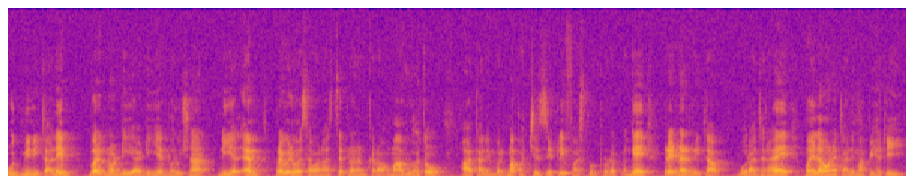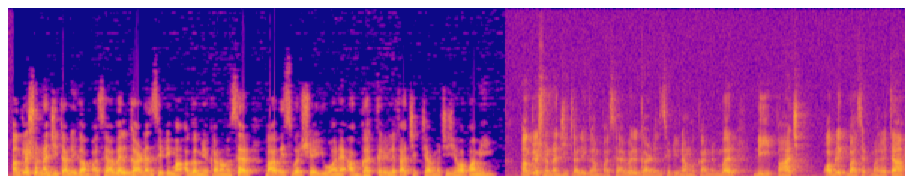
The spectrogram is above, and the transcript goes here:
ઉદ્યમીની તાલીમ વર્ગનો ડીઆરડીએ ભરૂચના ડીએલએમ પ્રવીણ વસાવાના હસ્તે પ્રારંભ કરાવવામાં આવ્યો હતો. આ તાલીમ વર્ગમાં પચીસ જેટલી ફાસ્ટફૂડ પ્રોડક્ટ અંગે ટ્રેનર રીતા બોરાધરાએ મહિલાઓને તાલીમ આપી હતી. અંકલેશ્વરના જીતાલી ગામ પાસે આવેલ ગાર્ડન સિટીમાં અગમ્ય કારણોસર બાવીસ વર્ષીય યુવાને આપઘાત કરી લેતા ચકચાર મચી જવા પામી. અંકલેશ્વરના જીતાલી ગામ પાસે આવેલ ગાર્ડન સિટીના મકાન નંબર ડી પાંચ ઓબ્લિક બાસઠમાં રહેતા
